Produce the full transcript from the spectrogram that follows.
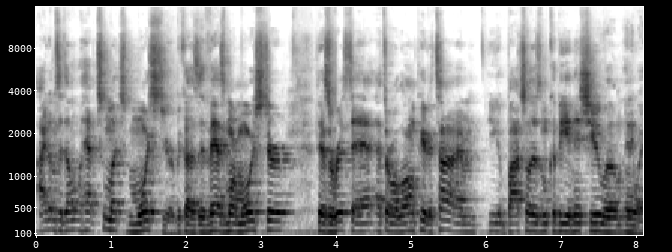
items that don't have too much moisture because if it has more moisture, there's a risk that after a long period of time, you, botulism could be an issue. Anyway,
